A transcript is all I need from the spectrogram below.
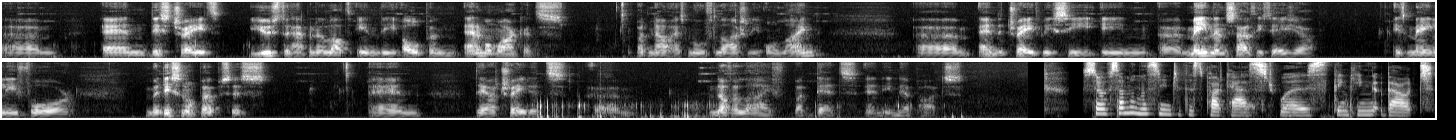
Um, and this trade used to happen a lot in the open animal markets, but now has moved largely online. Um, and the trade we see in uh, mainland Southeast Asia is mainly for medicinal purposes, and they are traded um, not alive but dead and in their parts. So, if someone listening to this podcast was thinking about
